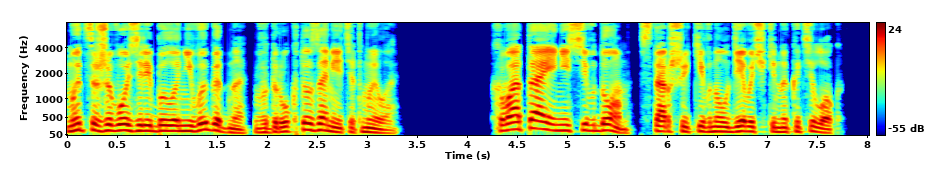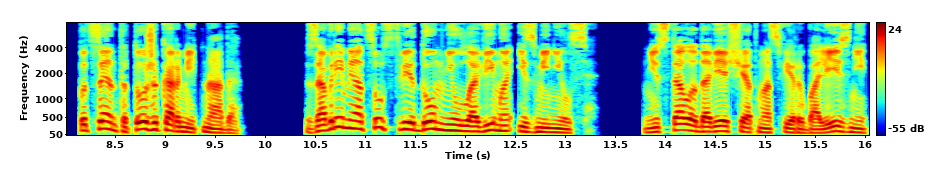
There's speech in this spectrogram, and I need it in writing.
Мыться же в озере было невыгодно, вдруг кто заметит мыло. «Хватай и неси в дом», — старший кивнул девочке на котелок. «Пациента тоже кормить надо». За время отсутствия дом неуловимо изменился. Не стало давящей атмосферы болезни,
